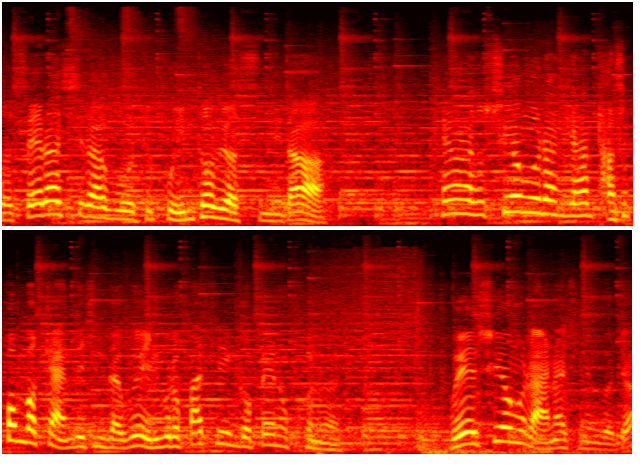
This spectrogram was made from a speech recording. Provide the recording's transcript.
저 세라 씨라고 듣고 인터뷰였습니다. 태어나서 수영을 한 게 한 다섯 번밖에 안 되신다고요? 일부러 빠뜨린 거 빼놓고는. 왜 수영을 안 하시는 거죠?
